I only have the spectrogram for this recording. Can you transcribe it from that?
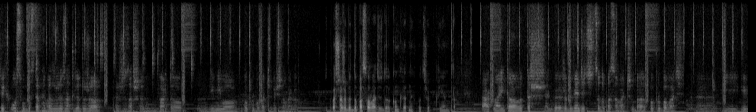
Tych usług dostępnych w Azure jest na tyle dużo, że zawsze warto mm, i miło popróbować czegoś nowego. Zwłaszcza, żeby dopasować do konkretnych potrzeb klienta. Tak, no i to też jakby, żeby wiedzieć co dopasować, trzeba popróbować E, i, i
